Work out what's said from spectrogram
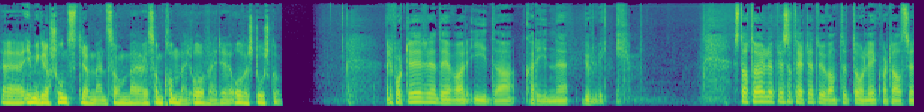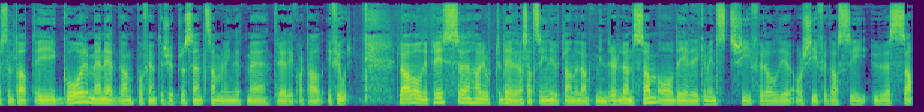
immigrasjonsstrømmen som, kommer over Storskog. Reporter det var Ida Karine Gullvik. Statoil presenterte et uvantet dårlig kvartalsresultat i går, med nedgang på 57% sammenlignet med tredje kvartal i fjor. Lav oljepris har gjort deler av satsingen i utlandet langt mindre lønnsom, og det gjelder ikke minst skiferolje og skifergass i USA.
